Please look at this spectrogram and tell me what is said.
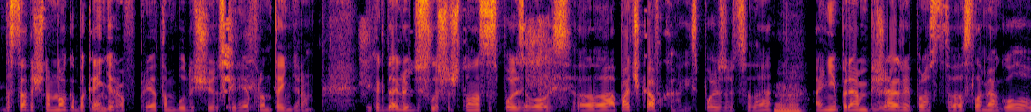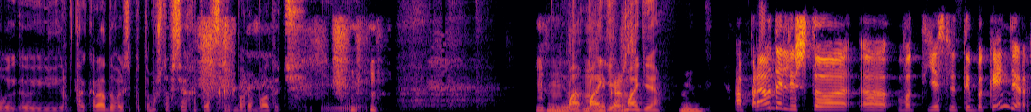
достаточно много бэкэндеров, при этом будучи скорее фронтендером. И когда люди слышат, что у нас использовалась э, Apache Kafka, используется, да, mm-hmm. они прям бежали просто сломя голову и, и так радовались, потому что все хотят с ней поработать. Магия, магия. А правда ли, что э, вот если ты бэкэндер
